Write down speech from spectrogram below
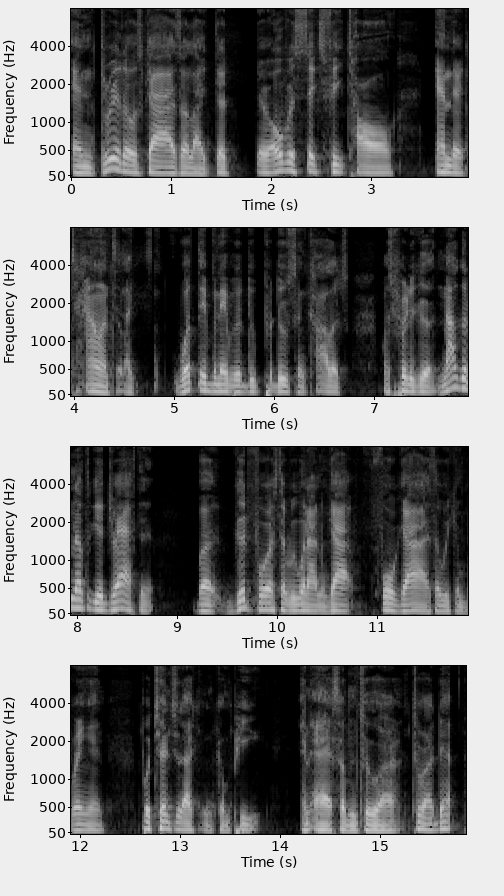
and three of those guys are like they're they're over six feet tall and they're talented. Like what they've been able to do produce in college was pretty good. Not good enough to get drafted, but good for us that we went out and got four guys that we can bring in potentially that can compete and add something to our to our depth.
